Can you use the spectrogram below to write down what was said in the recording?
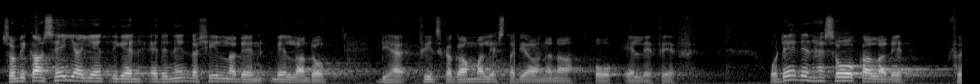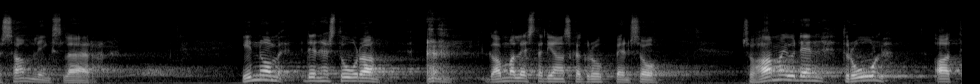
som vi kan säga egentligen är den enda skillnaden mellan då de här finska gammalestadianerna och LFF. Och det är den här så kallade församlingsläran. Inom den här stora gammalestadianska gruppen så, så har man ju den tron att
